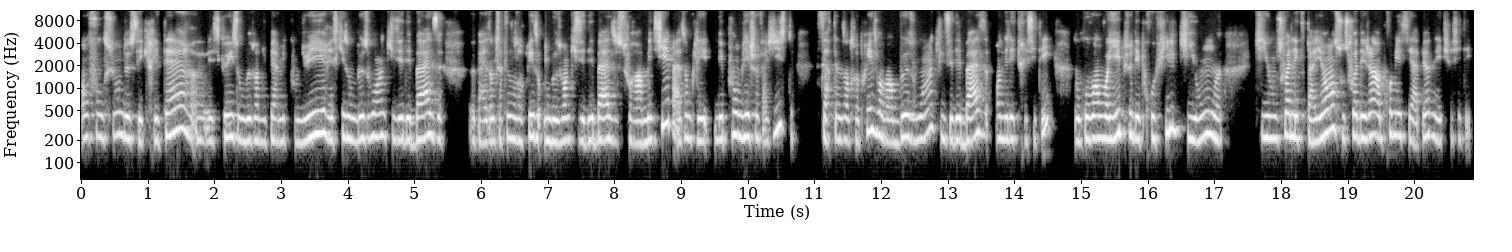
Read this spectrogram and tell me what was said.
en fonction de ses critères. Euh, est-ce qu'ils ont besoin du permis de conduire? Est-ce qu'ils ont besoin qu'ils aient des bases? Par exemple, certaines entreprises ont besoin qu'ils aient des bases sur un métier. Par exemple, les, plombiers chauffagistes, certaines entreprises vont avoir besoin qu'ils aient des bases en électricité. Donc, on va envoyer plutôt des profils qui ont, qui ont soit de l'expérience ou soit déjà un premier CAP en électricité.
